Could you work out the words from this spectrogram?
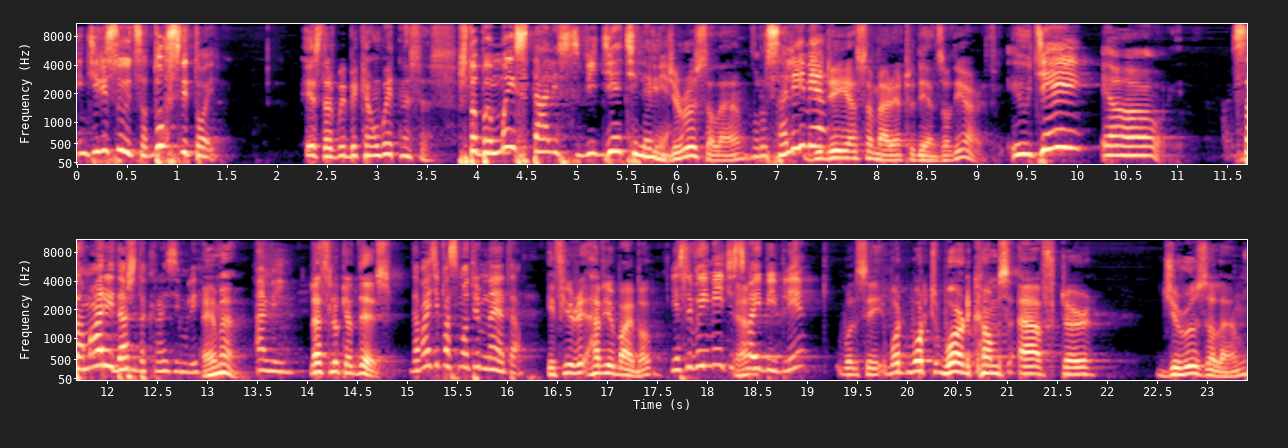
интересуется Дух Святой, is that we become witnesses чтобы мы стали in свидетелями Jerusalem, в Иерусалиме, Judea, Samaria, to the ends of the earth. Иудеи, э, Самарии, даже до края земли. Amen. Аминь. Let's look at this. Давайте посмотрим на это. If you have your Bible, Если вы имеете Yeah. свои Библии, we'll see what, what word comes after Jerusalem.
